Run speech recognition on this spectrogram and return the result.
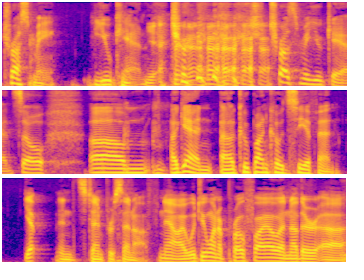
trust me, you can. Yeah. trust me, you can. So um, again, uh, coupon code CFN. Yep, and it's ten percent off. Now, I do want to profile another uh,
